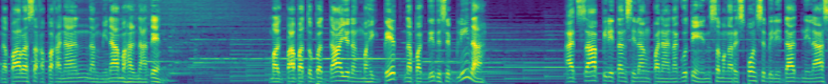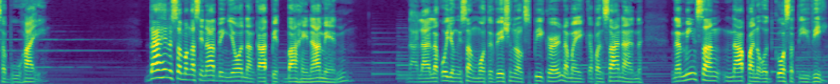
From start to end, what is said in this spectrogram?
na para sa kapakanan ng minamahal natin. Magpapatupad tayo ng mahigpit na pagdidisiplina at sa pilitan silang pananagutin sa mga responsibilidad nila sa buhay. Dahil sa mga sinabing yon ng kapitbahay namin, naalala ko yung isang motivational speaker na may kapansanan na minsang napanood ko sa TV.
